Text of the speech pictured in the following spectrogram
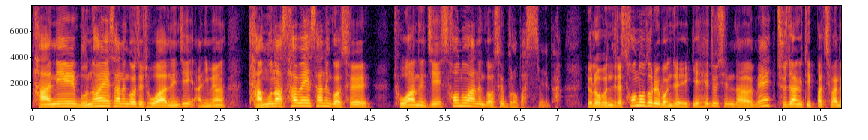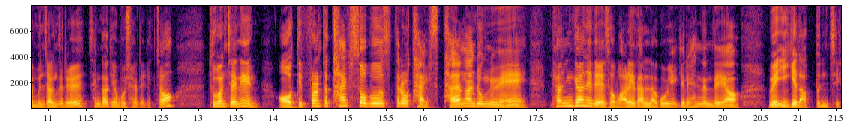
단일 문화에 사는 것을 좋아하는지 아니면 다문화 사회에 사는 것을 좋아하는지 선호하는 것을 물어봤습니다. 여러분들의 선호도를 먼저 얘기해 주신 다음에 주장을 뒷받침하는 문장들을 생각해 보셔야 되겠죠. 두 번째는 어, different types of stereotypes, 다양한 종류의 편견에 대해서 말해 달라고 얘기를 했는데요. 왜 이게 나쁜지,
